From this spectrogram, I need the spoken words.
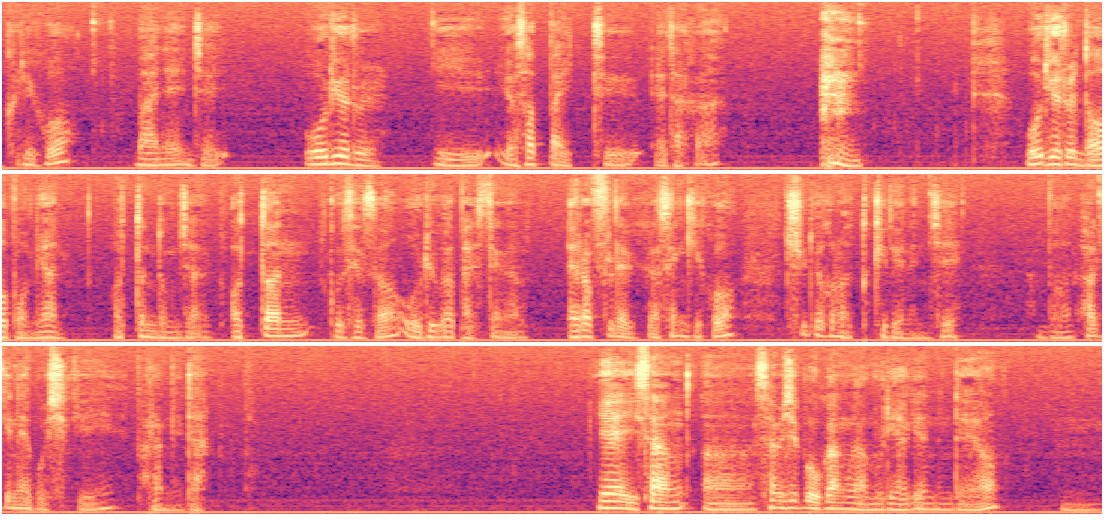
그리고 만약 이제 오류를 이 6바이트에다가 오류를 넣어보면 어떤 동작, 어떤 곳에서 오류가 발생하고 에러 플래그가 생기고 출력은 어떻게 되는지 한번 확인해 보시기 바랍니다. 예, 이상 어, 35강 마무리하겠는데요. 음,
